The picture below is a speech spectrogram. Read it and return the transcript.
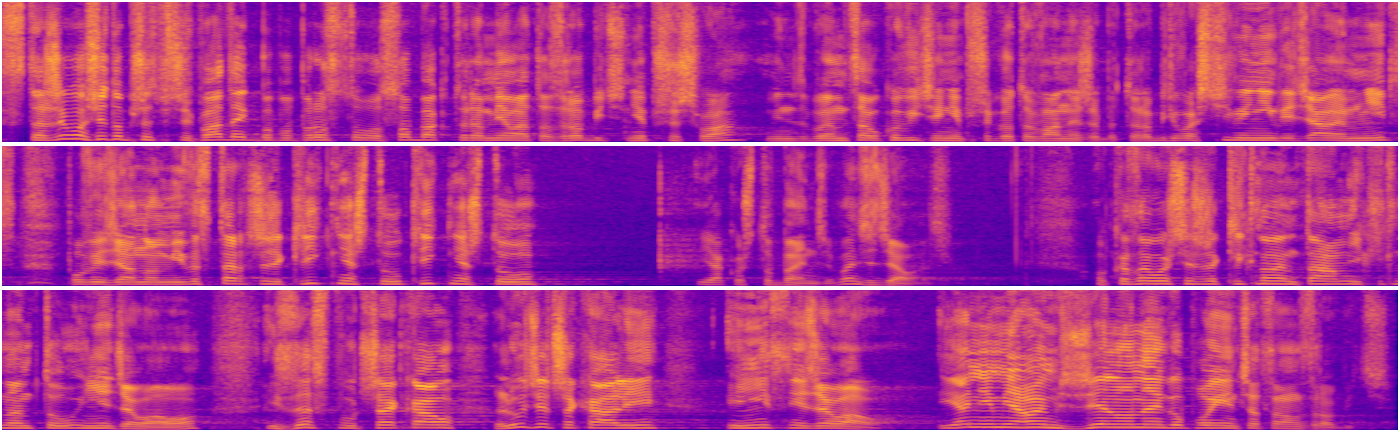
Zdarzyło się to przez przypadek, bo po prostu osoba, która miała to zrobić, nie przyszła, więc byłem całkowicie nieprzygotowany, żeby to robić. Właściwie nie wiedziałem nic. Powiedziano mi, wystarczy, że klikniesz tu, klikniesz tu jakoś to będzie, będzie działać. Okazało się, że kliknąłem tam i kliknąłem tu i nie działało. I zespół czekał, ludzie czekali i nic nie działało. Ja nie miałem zielonego pojęcia, co mam zrobić.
